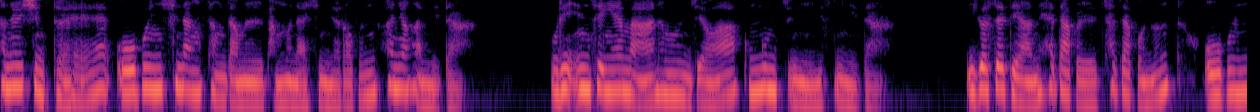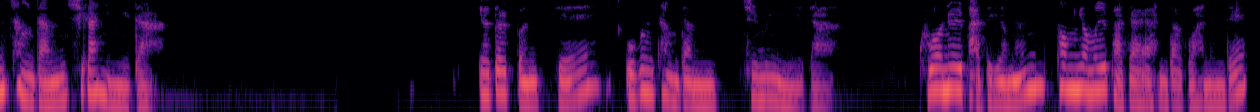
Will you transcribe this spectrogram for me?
하늘 쉼터에 5분 신앙 상담을 방문하신 여러분 환영합니다. 우리 인생에 많은 문제와 궁금증이 있습니다. 이것에 대한 해답을 찾아보는 5분 상담 시간입니다. 여덟 번째 5분 상담 질문입니다. 구원을 받으려면 성령을 받아야 한다고 하는데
